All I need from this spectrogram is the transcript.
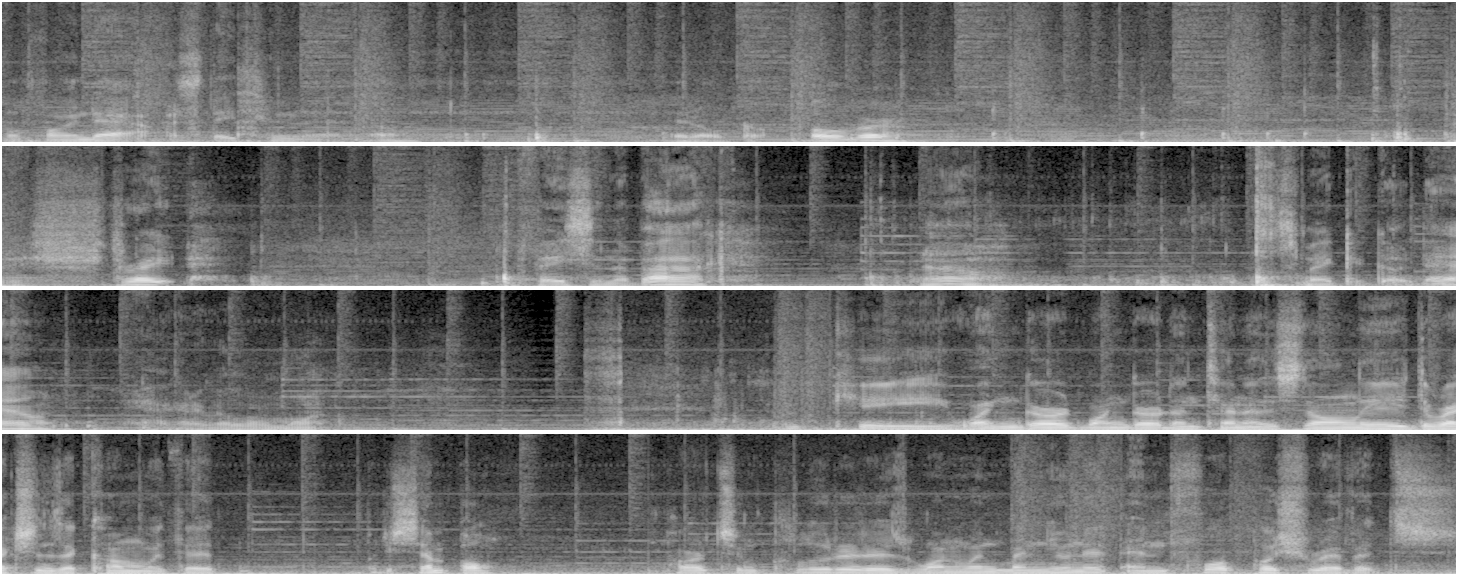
We'll find out. Stay tuned. It'll go over straight, facing the back. Now, let's make it go down. Yeah, I gotta go a little more. Okay, Winegard, one guard antenna. This is the only directions that come with it. Pretty simple. Parts included is one wingman unit and four push rivets.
